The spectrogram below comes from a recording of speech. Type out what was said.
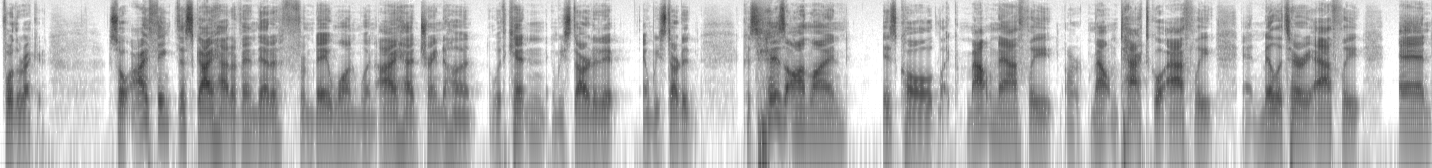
for the record. So I think this guy had a vendetta from day one when I had trained to hunt with Kenton and we started it. And we started because his online is called like Mountain Athlete or Mountain Tactical Athlete and Military Athlete and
